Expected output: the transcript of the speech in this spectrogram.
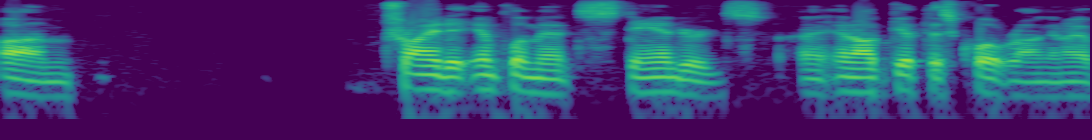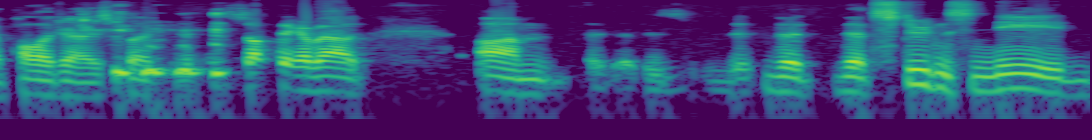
um, trying to implement standards, and I'll get this quote wrong, and I apologize, but something about um, that, that students need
